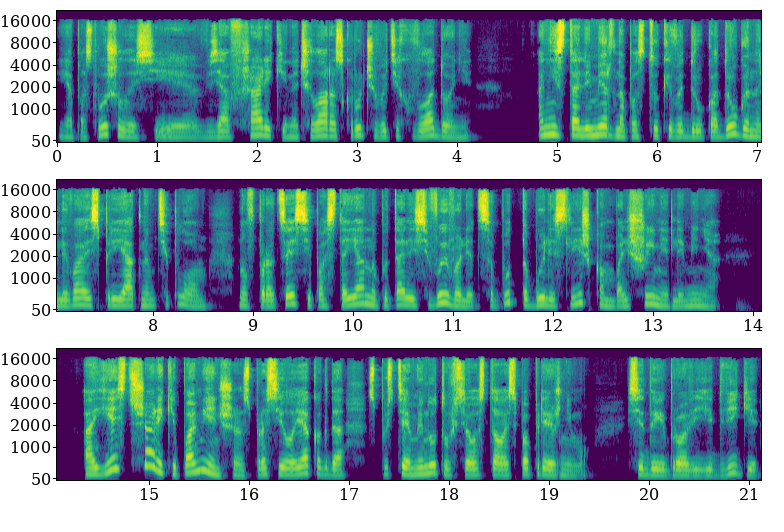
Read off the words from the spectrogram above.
Я послушалась и, взяв шарики, начала раскручивать их в ладони. Они стали мерно постукивать друг от друга, наливаясь приятным теплом, но в процессе постоянно пытались вывалиться, будто были слишком большими для меня. «А есть шарики поменьше?» — спросила я, когда спустя минуту все осталось по-прежнему. Седые брови Едвиги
